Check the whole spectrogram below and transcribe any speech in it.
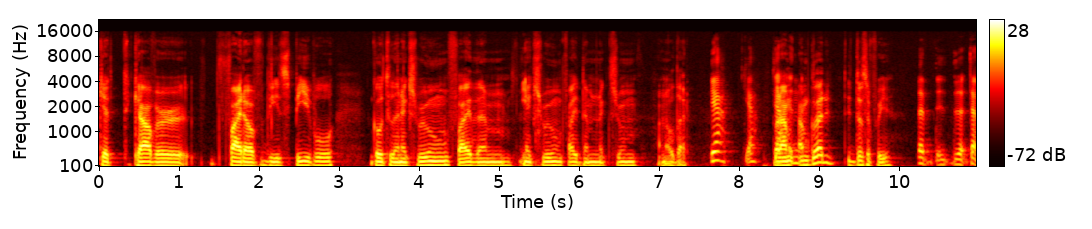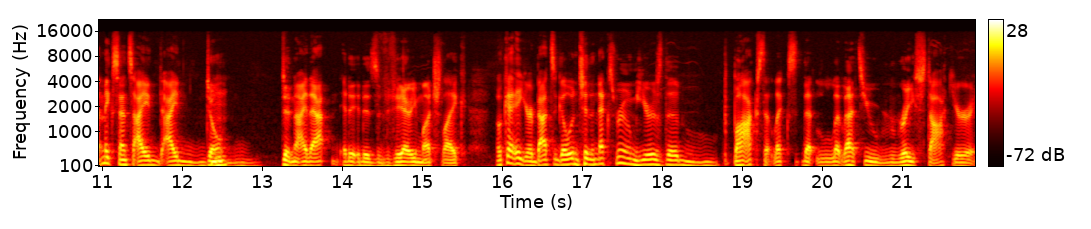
get to cover, fight off these people, go to the next room, fight them, next room, fight them, next room, and all that. Yeah, yeah. But yeah, I'm I'm glad it, it does it for you. that, that that makes sense. I I don't Mm-hmm. deny that. It, it is very much like okay, you're about to go into the next room. Here's the box that lets that lets you restock your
